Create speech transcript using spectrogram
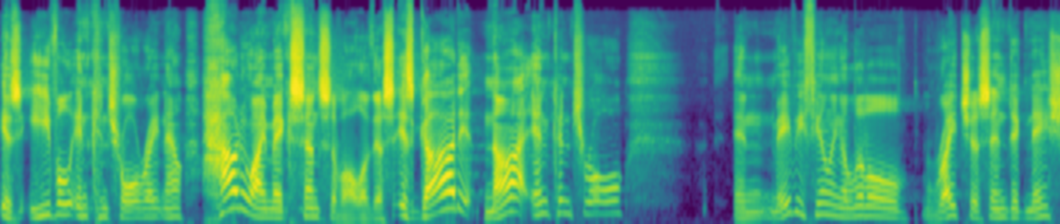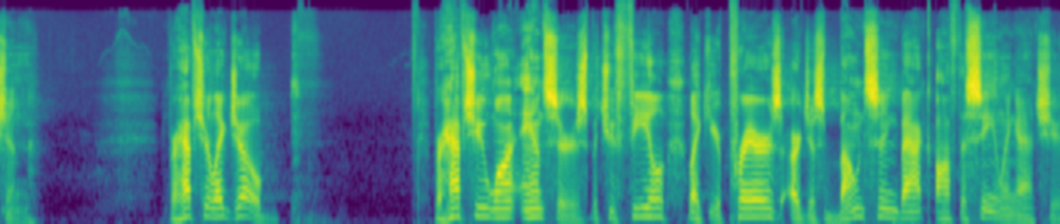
Is evil in control right now? How do I make sense of all of this? Is God not in control? And maybe feeling a little righteous indignation. Perhaps you're like Job. Perhaps you want answers, but you feel like your prayers are just bouncing back off the ceiling at you.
